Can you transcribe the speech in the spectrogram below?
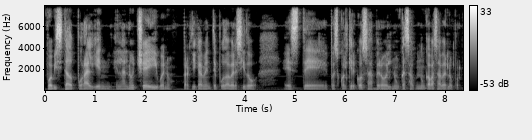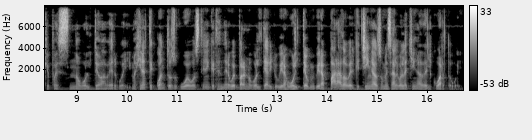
fue visitado por alguien en la noche y bueno, prácticamente pudo haber sido, este, pues cualquier cosa, pero él nunca, nunca va a saberlo porque pues no volteó a ver, güey. Imagínate cuántos huevos tienen que tener, güey, para no voltear. Yo hubiera volteado, me hubiera parado a ver qué chingados me salgo a la chingada del cuarto, güey.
